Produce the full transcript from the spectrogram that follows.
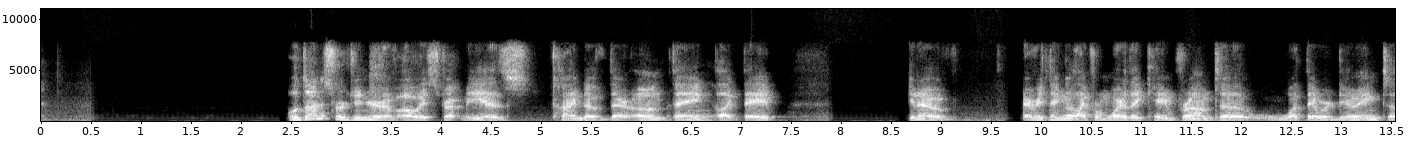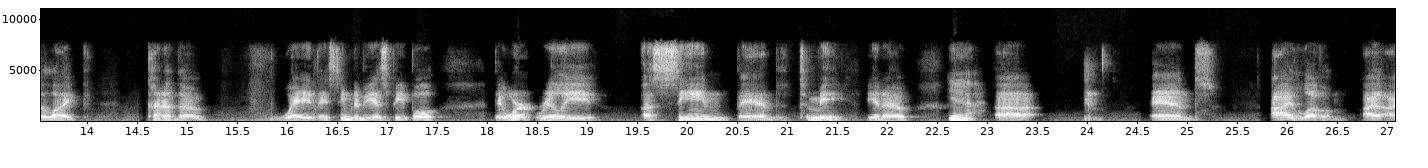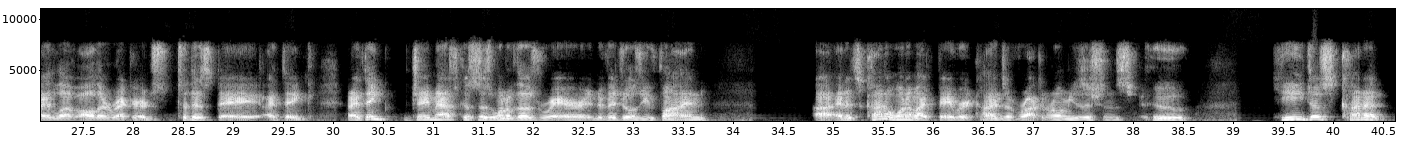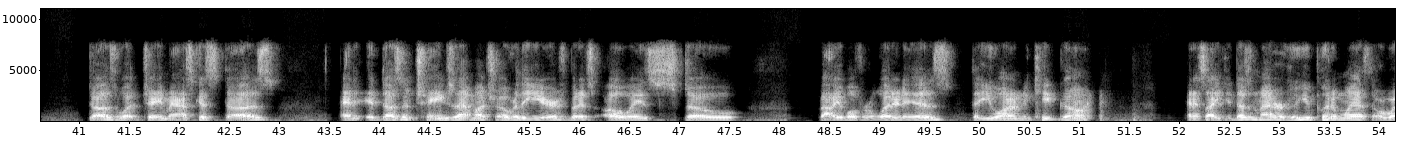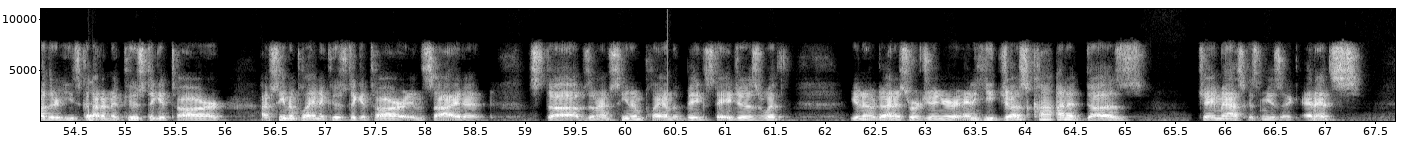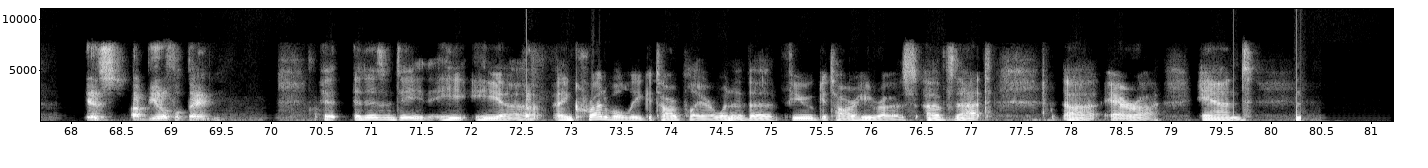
Well, Dinosaur Jr. have always struck me as kind of their own thing. Like they, you know, everything like from where they came from to what they were doing to like kind of the way they seem to be as people. They weren't really a scene band to me, you know? Yeah. Uh, and I love them. I, I love all their records to this day, I think. And I think J Mascis is one of those rare individuals you find. Uh, and it's kind of one of my favorite kinds of rock and roll musicians who he just kind of does what J Mascis does. And it doesn't change that much over the years, but it's always so valuable for what it is that you want him to keep going. And it's like it doesn't matter who you put him with or whether he's got an acoustic guitar. I've seen him play an acoustic guitar inside at Stubbs, and I've seen him play on the big stages with, you know, Dinosaur Jr. And he just kind of does J Mascis music, and it's it's a beautiful thing. It it is indeed. He he uh, an incredible lead guitar player, one of the few guitar heroes of that uh, era and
